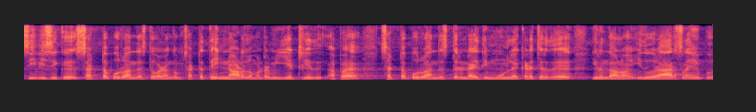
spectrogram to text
சிவிசிக்கு சட்டப்பூர்வ அந்தஸ்து வழங்கும் சட்டத்தை நாடாளுமன்றம் இயற்றியது. அப்போ சட்டப்பூர்வ அந்தஸ்து ரெண்டாயிரத்தி மூணில் கிடைச்சிருது. இருந்தாலும் இது ஒரு அரசியலமைப்பு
